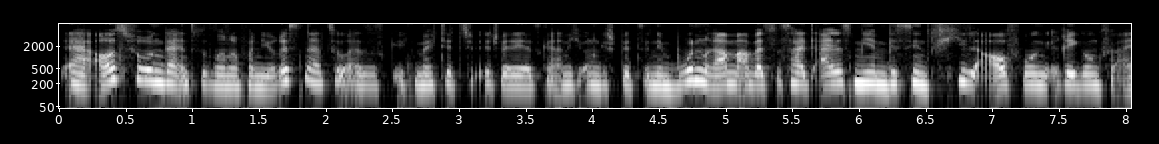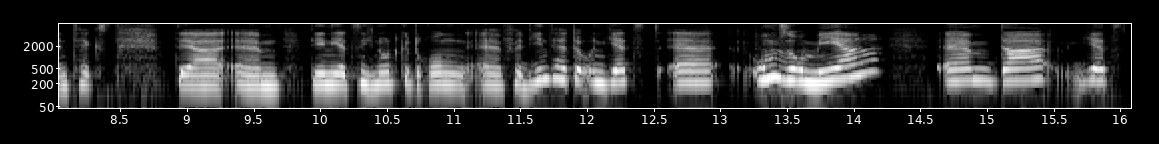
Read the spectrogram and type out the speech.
äh, Ausführungen da, insbesondere von Juristen dazu. Also ich möchte ich werde jetzt gar nicht ungespitzt in den Boden rammen, aber es ist halt alles mir ein bisschen viel Aufregung für einen Text, der ähm, den jetzt nicht notgedrungen äh, verdient hätte. Und jetzt äh, umso mehr ähm, da jetzt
